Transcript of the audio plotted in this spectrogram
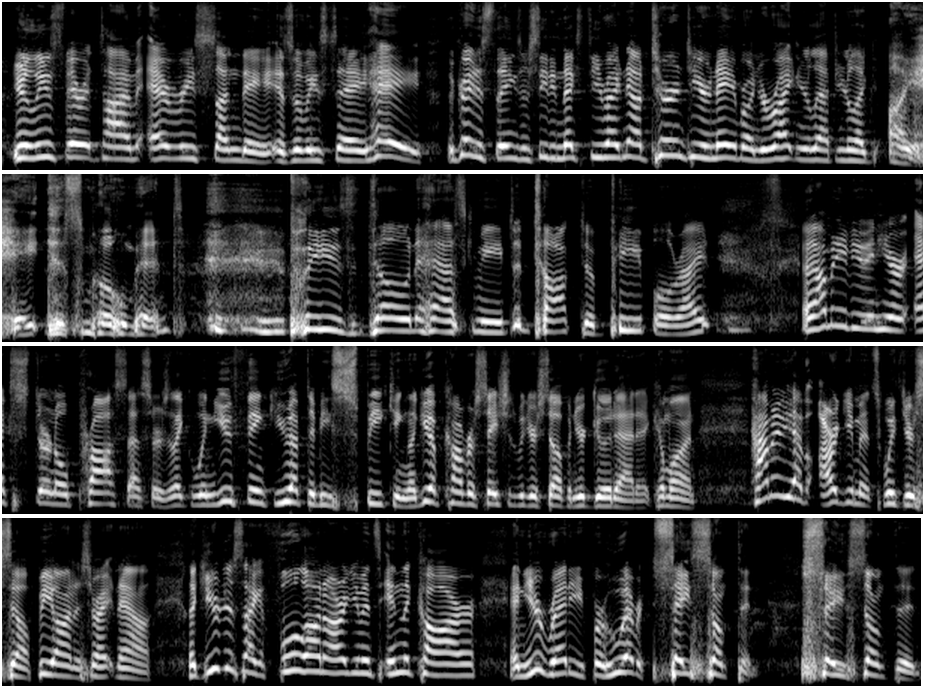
your least favorite time every Sunday is when we say, hey, the greatest things are seated next to you right now. Turn to your neighbor on your right and your left, and you're like, I hate this moment. Please don't ask me to talk to people, right? And how many of you in here are external processors? Like when you think you have to be speaking, like you have conversations with yourself and you're good at it. Come on. How many of you have arguments with yourself? Be honest right now. Like you're just like full on arguments in the car and you're ready for whoever. Say something. Say something.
